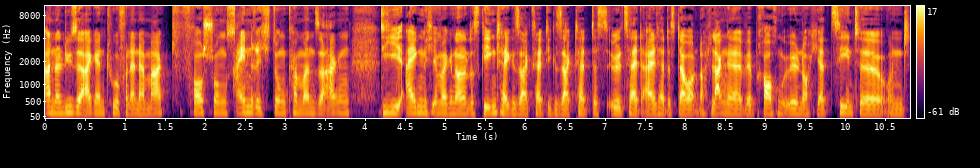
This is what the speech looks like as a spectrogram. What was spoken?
Analyseagentur, von einer Marktforschungseinrichtung, kann man sagen, die eigentlich immer genau das Gegenteil gesagt hat, die gesagt hat, das Ölzeitalter, das dauert noch lange, wir brauchen Öl noch Jahrzehnte und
